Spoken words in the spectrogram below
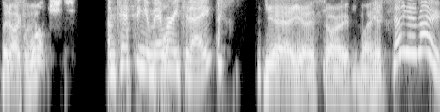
But I've watched. I'm testing your memory today. yeah, yeah, sorry. My head's. No, no, no.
